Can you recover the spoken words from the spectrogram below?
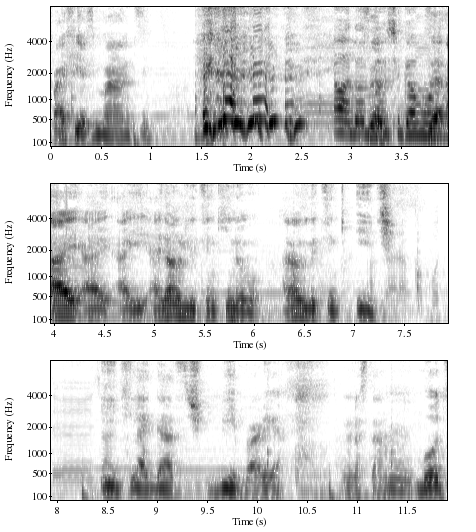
Five years, my auntie. oh, don't, So, don't sugar so. I, I, I, I don't really think you know. I don't really think age, age like that should be a barrier. You understand? Hmm. But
